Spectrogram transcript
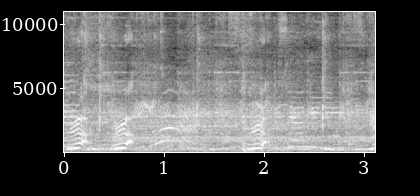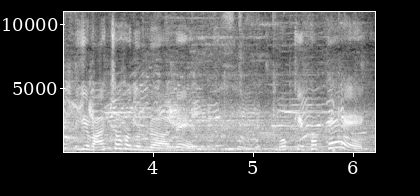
눌러, 눌러, 눌러. 이게 맞춰서 눌러야 돼. 오케이, 퍼펙트.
